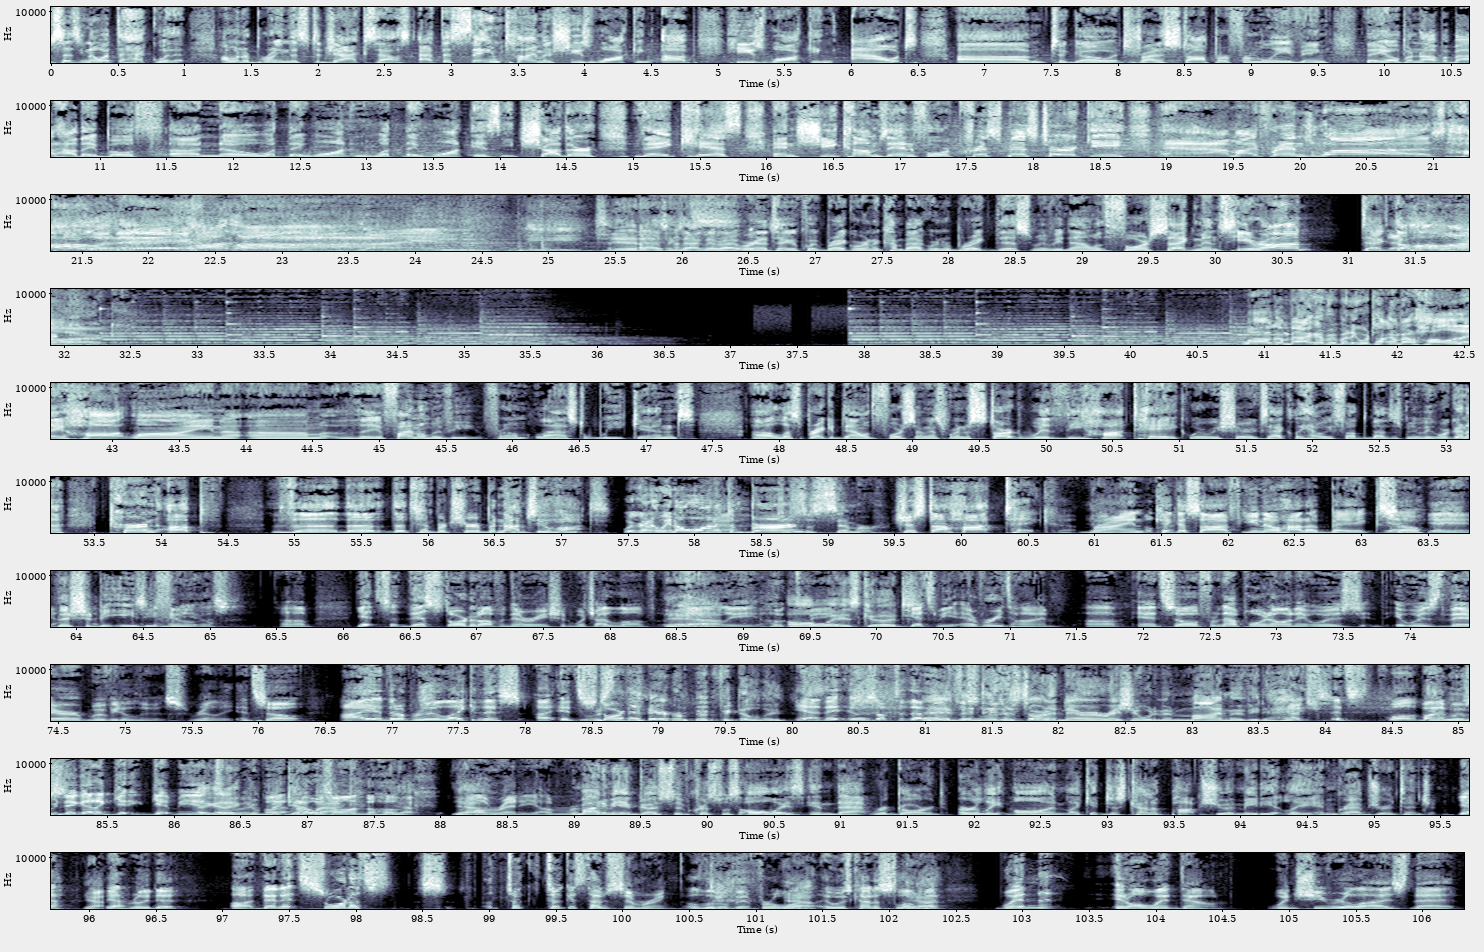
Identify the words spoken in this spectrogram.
says, you know what, the heck with it. I want to bring this to Jack's house. At the same time as she's walking up, he's walking out um, to go to try to stop her from leaving. They open up about how they both uh, know what they want, and what they want is each other. They kiss, and she comes in for Christmas turkey. And my friends was Holiday Hotline. It. That's exactly right. We're going to take a quick break. We're going to come back. We're going to break this movie down with four segments here on Deck the Hallmark. Welcome back, everybody. We're talking about Holiday Hotline, um, the final movie from last weekend. Uh, let's break it down with four segments. We're going to start with the hot take, where we share exactly how we felt about this movie. We're going to turn up the the the temperature, but not too hot. heat. We're gonna we don't want it to burn. Just a simmer. Just a hot take, Brian. Okay. Kick us off. You know how to bake, Yeah, so yeah, yeah, yeah. this should be easy for you. this. Um, yeah, so this started off with narration, which I love. Yeah. Immediately hooked me. Always good. Gets me every time. Um, and so from that point on, it was it was their movie to lose, really. And so I ended up really liking this. Uh, it It was started. their movie to lose. Yeah, they, it was up to them. If they it didn't have started narration, it would have been my movie to hate. That's, it's well, my It movie. was- they gotta get get me into it, go but I was back. on the hook Yeah. Yeah. already. I'm Reminded me of Ghosts of Christmas always in that regard. Early Mm-hmm. on, like it just kind of pops you immediately and grabs your attention. Yeah, Yeah. yeah, really did. Uh, then it sort of s- s- took took its time simmering a little bit for a while. Yeah. It was kind of slow, but when it all went down, when she realized that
